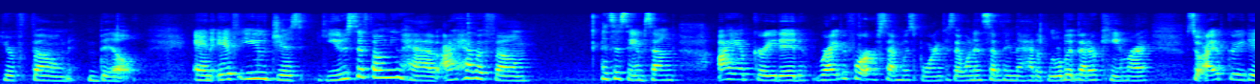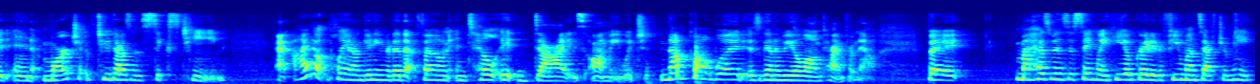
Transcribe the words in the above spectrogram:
your phone bill. And if you just use the phone you have, I have a phone, it's a Samsung, I upgraded right before our son was born because I wanted something that had a little bit better camera. So I upgraded in March of 2016. And I don't plan on getting rid of that phone until it dies on me, which knock on wood is going to be a long time from now. But my husband's the same way. He upgraded a few months after me.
